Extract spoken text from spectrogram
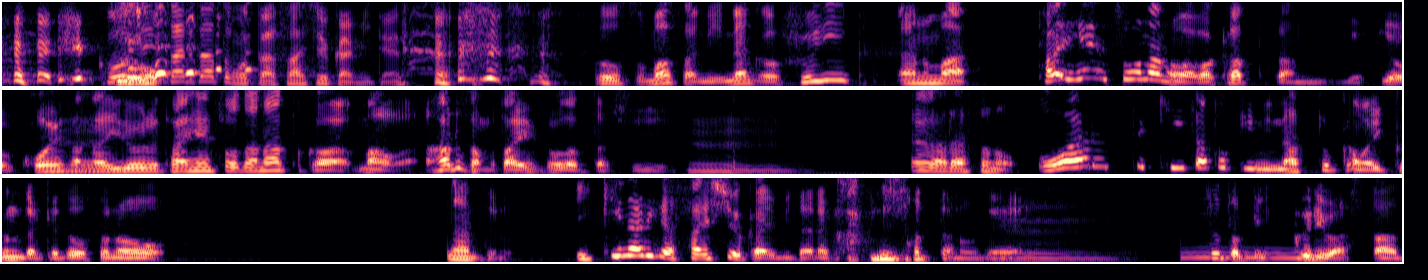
更新されたと思ったら最終回みたいな。そうそう、まさに。なんか不意、あの、まあ、大変そうなのは分かってたんですよ。浩平さんがいろいろ大変そうだなとか、まあ、ハルさんも大変そうだったし、うんうんだから、その、終わるって聞いたときに納得感はいくんだけど、その、なんていうの、いきなりが最終回みたいな感じだったので、うん。ちょっとびっくりはした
